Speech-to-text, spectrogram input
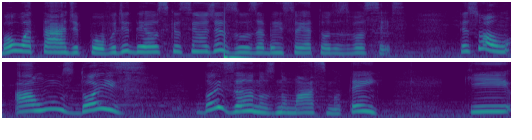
Boa tarde, povo de Deus, que o Senhor Jesus abençoe a todos vocês. Pessoal, há uns dois, dois anos no máximo tem que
